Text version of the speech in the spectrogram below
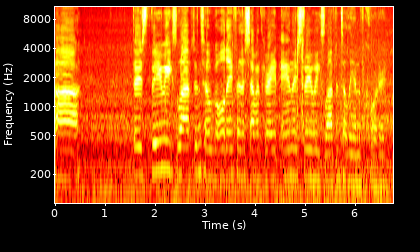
Uh, there's three weeks left until goal day for the seventh grade, and there's three weeks left until the end of quarter.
